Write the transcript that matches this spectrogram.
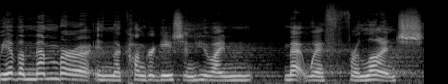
We have a member in the congregation who I m- met with for lunch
